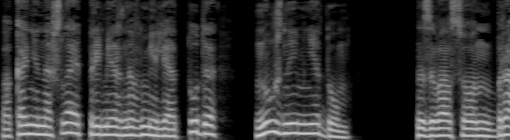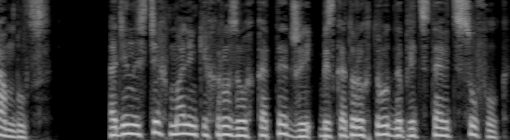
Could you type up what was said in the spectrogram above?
пока не нашла примерно в миле оттуда нужный мне дом. Назывался он Брамблс, один из тех маленьких розовых коттеджей, без которых трудно представить Суфолк.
